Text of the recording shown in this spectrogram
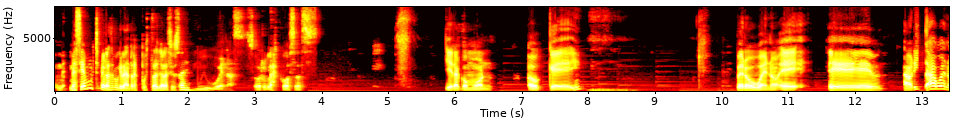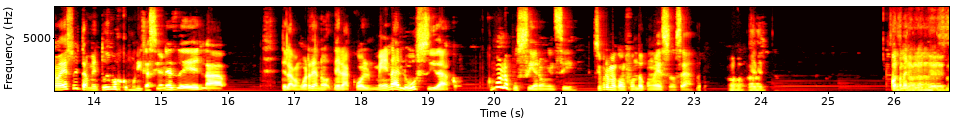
Me, me hacía mucha gracia porque eran respuestas graciosas y muy buenas sobre las cosas. Y era como... Ok. Pero bueno, eh, eh, ahorita, ah, bueno, eso y también tuvimos comunicaciones de la de la vanguardia, no, de la colmena lúcida. ¿Cómo, cómo lo pusieron en sí? Siempre me confundo con eso, o sea. O sea, si Colmena- hablas de eso,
